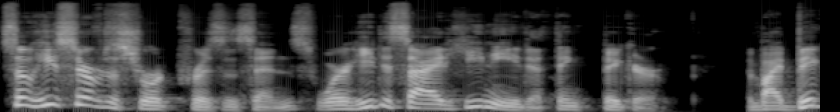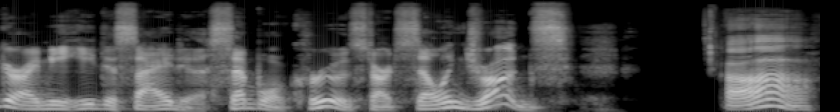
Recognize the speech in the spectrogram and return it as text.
So he served a short prison sentence where he decided he needed to think bigger. And by bigger, I mean he decided to assemble a crew and start selling drugs. Ah.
